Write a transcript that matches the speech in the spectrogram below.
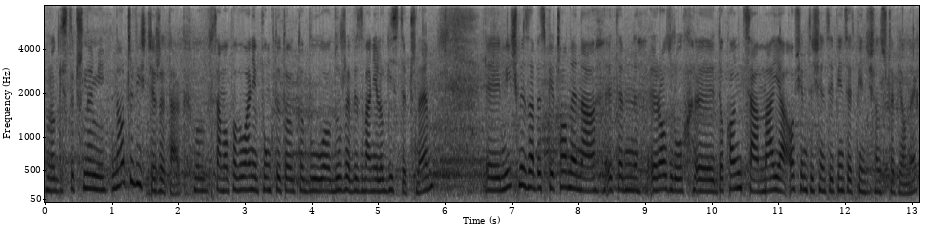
logistycznymi? No oczywiście, że tak. Samo powołanie punktu to, to było duże wyzwanie logistyczne. Y, Mieliśmy zabezpieczone na ten rozruch y, do końca maja 8550 szczepionek.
